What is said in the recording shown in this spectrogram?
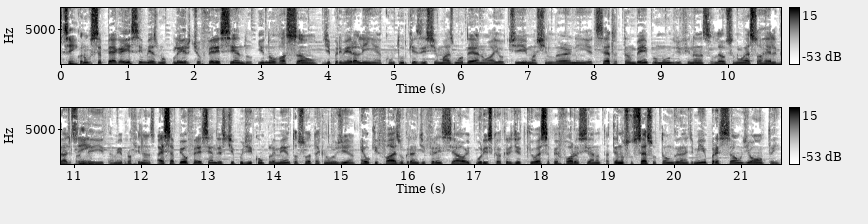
Sim. Quando você pega esse mesmo player te oferecendo inovação de primeira linha, com tudo que existe mais moderno, IoT, machine learning, etc., também para o mundo de finanças, Léo. Isso não é só realidade para TI, também para finanças. A SAP oferecendo esse tipo de complemento à sua tecnologia é o que faz o grande diferencial e por isso que eu acredito que o SAP Forum esse ano está tendo um sucesso tão grande. Minha impressão de ontem,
